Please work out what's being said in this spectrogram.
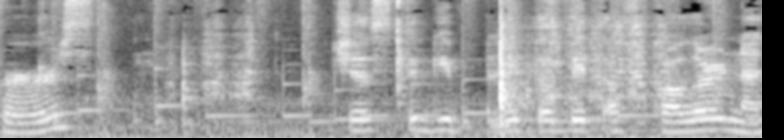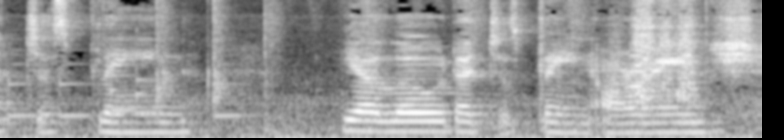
first. Just to give a little bit of color, not just plain yellow, not just plain orange.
